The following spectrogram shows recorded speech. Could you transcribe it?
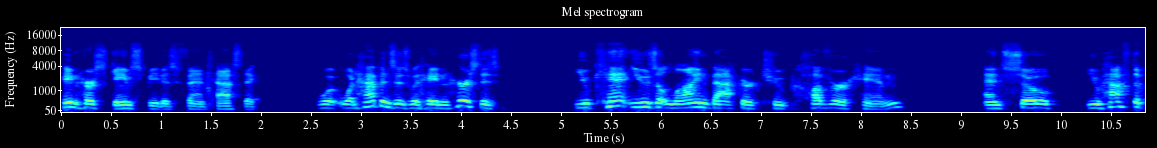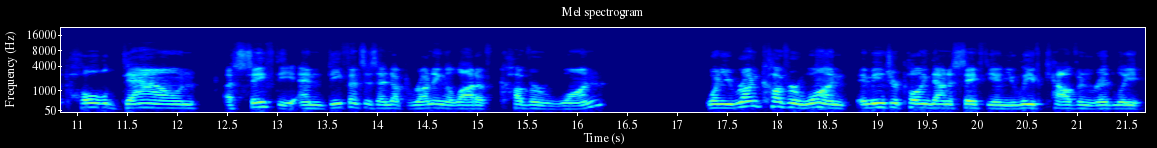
hayden hurst's game speed is fantastic what, what happens is with hayden hurst is you can't use a linebacker to cover him and so you have to pull down a safety and defenses end up running a lot of cover one when you run cover one, it means you're pulling down a safety and you leave Calvin Ridley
